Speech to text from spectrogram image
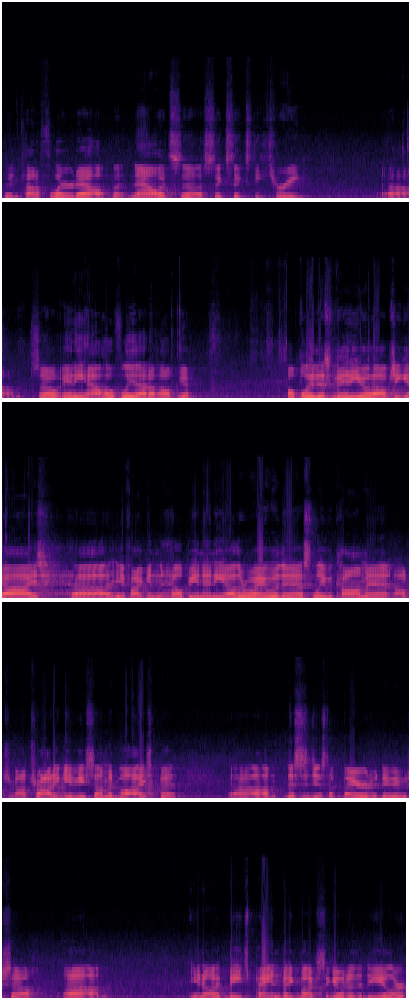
been kind of flared out, but now it's uh, 663. Um, so anyhow, hopefully that'll help you. Hopefully this video helps you guys. Uh, if I can help you in any other way with this, leave a comment. I'll, I'll try to give you some advice, but um, this is just a bear to do. So, um, you know, it beats paying big bucks to go to the dealer.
